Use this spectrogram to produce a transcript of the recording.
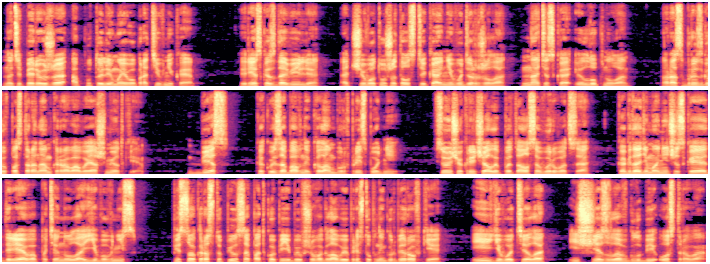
но теперь уже опутали моего противника. Резко сдавили, отчего туша толстяка не выдержала натиска и лопнула, разбрызгав по сторонам кровавые ошметки. Бес, какой забавный каламбур в преисподней, все еще кричал и пытался вырваться, когда демоническое древо потянуло его вниз. Песок расступился под копией бывшего главы преступной группировки, и его тело исчезло в глуби острова.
